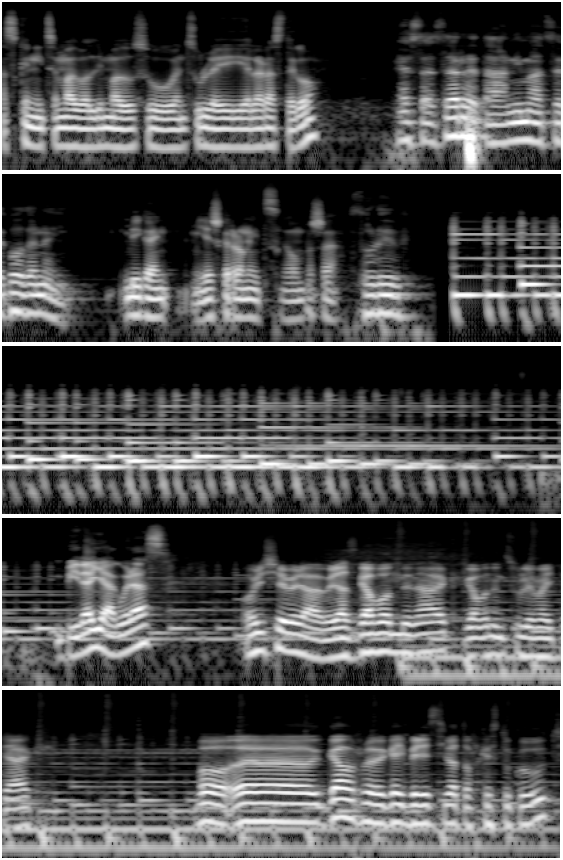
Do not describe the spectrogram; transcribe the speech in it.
azken hitzen bat baldin baduzu entzulei helarazteko. Ez da ezer eta animatzeko denei. Bikain, mi esker honitz, gabon pasa. Zuri. Bidaiak, beraz? Horixe bera, beraz gabon denak, gabon entzule maiteak. Bo, uh, gaur eh, gai berezi bat orkestuko dut.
